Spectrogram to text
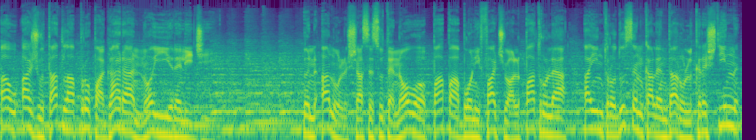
au ajutat la propagarea noii religii. În anul 609, Papa Bonifaciu al IV-lea a introdus în calendarul creștin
